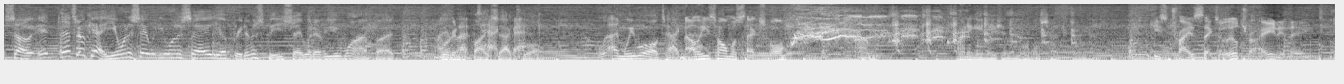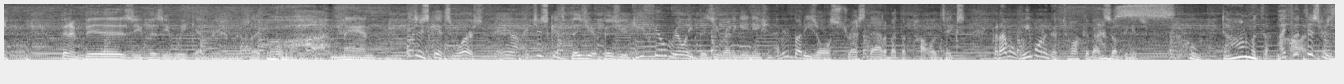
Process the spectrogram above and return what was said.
so it, that's okay. You want to say what you want to say. You have freedom of speech. Say whatever you want, but we're not attack bisexual, and we will attack. No, back. he's homosexual. Um, Renegade Nation homosexual. yes. he's trisexual. He'll try anything. Been a busy, busy weekend, man. It's like, Oh, man. It just gets worse. You know, it just gets busier and busier. Do you feel really busy, Renegade Nation? Everybody's all stressed out about the politics, but I, we wanted to talk about I'm something that's. so done with the. I thought this was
